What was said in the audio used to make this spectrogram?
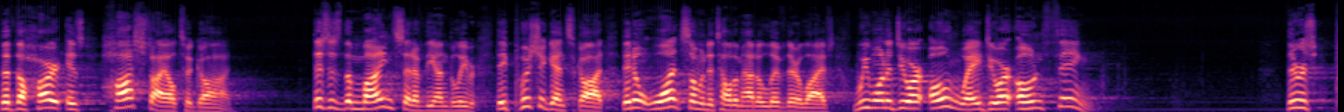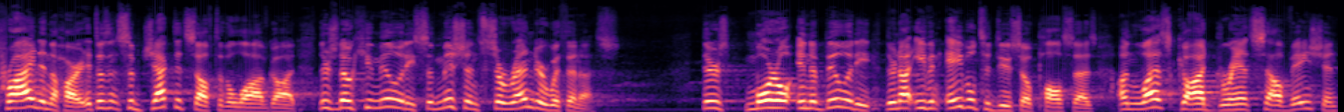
that the heart is hostile to God. This is the mindset of the unbeliever. They push against God. They don't want someone to tell them how to live their lives. We want to do our own way, do our own thing. There is pride in the heart. It doesn't subject itself to the law of God. There's no humility, submission, surrender within us. There's moral inability. They're not even able to do so, Paul says. Unless God grants salvation,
